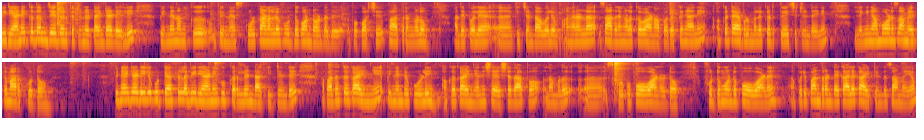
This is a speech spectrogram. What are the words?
ബിരിയാണിയൊക്കെ ദം ചെയ്തെടുത്തിട്ടുണ്ട് കേട്ടോ അതിന്റെ ഇടയിൽ പിന്നെ നമുക്ക് പിന്നെ സ്കൂൾക്കാണല്ലോ ഫുഡ് കൊണ്ടുപോകേണ്ടത് അപ്പോൾ കുറച്ച് പാത്രങ്ങളും അതേപോലെ കിച്ചൺ ടവലും അങ്ങനെയുള്ള സാധനങ്ങളൊക്കെ വേണം. അപ്പോൾ അതൊക്കെ ഞാൻ ഒക്കെ ടേബിൾ മേലൊക്കെ എടുത്ത് വെച്ചിട്ടുണ്ടതിന് അല്ലെങ്കിൽ ഞാൻ പോണ സമയത്ത് മറക്കും കേട്ടോ പിന്നെ അതിന്റെ ഇടയിൽ കുട്ടികൾക്കുള്ള ബിരിയാണി കുക്കറിൽ ഉണ്ടാക്കിയിട്ടുണ്ട് അപ്പോൾ അതൊക്കെ കഴിഞ്ഞ് പിന്നെ എന്റെ കുളിയും ഒക്കെ കഴിഞ്ഞതിന് ശേഷം അതാ അപ്പോൾ നമ്മൾ സ്കൂൾക്ക് പോവുകയാണ് കേട്ടോ ഫുഡും കൊണ്ട് പോവുകയാണ് അപ്പോൾ ഒരു പന്ത്രണ്ടേ കാലൊക്കെ ആയിട്ടുണ്ട് സമയം.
